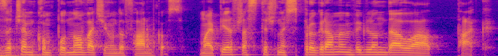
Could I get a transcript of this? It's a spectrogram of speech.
zacząłem komponować ją do Farmcos. Moja pierwsza styczność z programem wyglądała tak.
